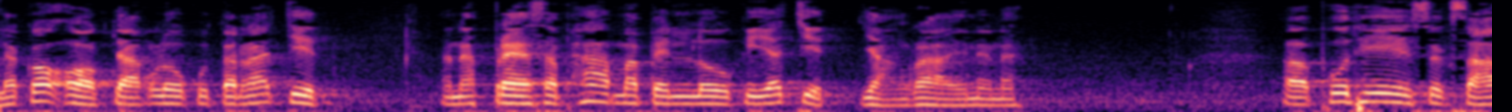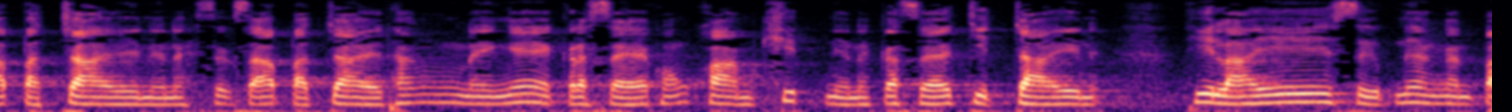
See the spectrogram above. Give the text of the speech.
แล้วก็ออกจากโลกุตระจิตนะแปลสภาพมาเป็นโลกิยจิตอย่างไรเนี่ยนะ ผู้ที่ศึกษาปัจจัยเนี่ยนะศึกษาปัจจัยทั้งในแง่กระแสของความคิดเนี่ยนะกระแสจิตใจที่ไหลสืบเนื่องกันไป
